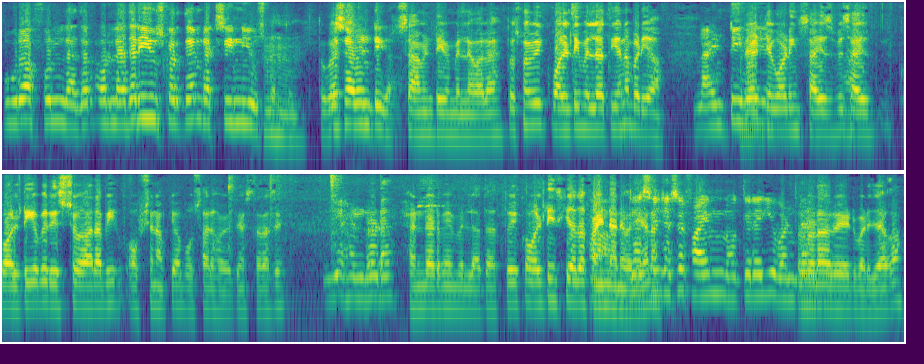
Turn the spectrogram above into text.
पूरा फुल लेदर और लेदर ही यूज़ करते हैं हम रेक्सीन नहीं यूज़ तो करते वैसे- सेवेंटी का सेवेंटी में मिलने वाला है। तो उसमें भी क्वालिटी मिल जाती है ना बढ़िया। नाइन्टी रेट के अकॉर्डिंग साइज़ भी साइज़ क्वालिटी के भी रिस्ट वगैरह भी ऑप्शन आपके पास बहुत सारे होते हैं इस तरह से। ये हंड्रेड है। हंड्रेड में मिल जाता है। तो ये क्वालिटी इसकी ज़्यादा फाइन हाँ, आने वाली है जैसे ना? जैसे फाइन होती रहेगी वन तो थोड़ा रेट बढ़ जाएगा।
